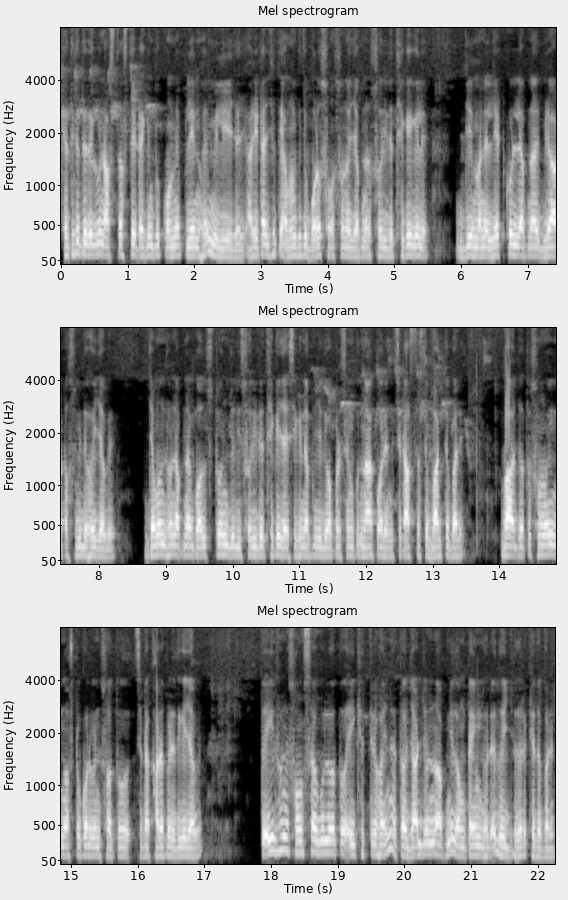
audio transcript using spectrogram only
খেতে খেতে দেখবেন আস্তে আস্তে এটা কিন্তু কমে প্লেন হয়ে মিলিয়ে যায়। আর এটা যেহেতু এমন কিছু বড় সমস্যা নয় যে আপনার শরীরে থেকে গেলে যে মানে লেট করলে আপনার বিরাট অসুবিধা হয়ে যাবে। যেমন ধরুন আপনার গলস্টোন যদি শরীরে থেকে যায়, সেখানে আপনি যদি অপারেশন না করেন, সেটা আস্তে আস্তে বাড়তে পারে। বা যত সময় নষ্ট করবেন তত সেটা খারাপের দিকে যাবে। তো এই ধরনের সমস্যাগুলো তো এই ক্ষেত্রে হয় না। তো যার জন্য আপনি লং টাইম ধরে ধৈর্য ধরে খেতে পারেন।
